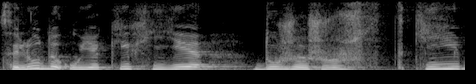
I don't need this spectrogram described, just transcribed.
Це люди, у яких є дуже жорсткі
